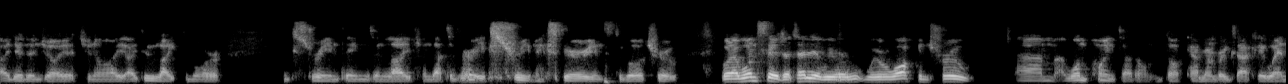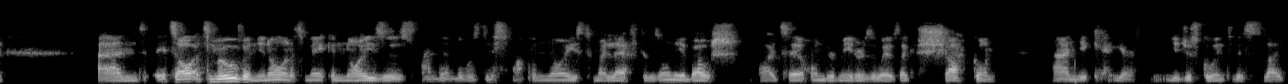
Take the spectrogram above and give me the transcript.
I did enjoy it. You know, I, I do like the more extreme things in life, and that's a very extreme experience to go through. But at one stage, I tell you, we were we were walking through. Um, at one point, I don't, don't can't remember exactly when, and it's all it's moving, you know, and it's making noises. And then there was this fucking noise to my left. It was only about I'd say hundred meters away. It was like a shotgun, and you can, you're you just go into this like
